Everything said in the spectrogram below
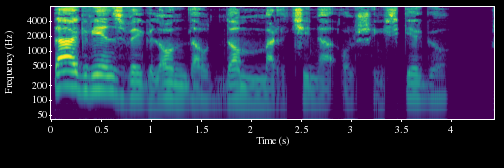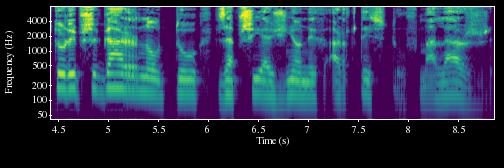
Tak więc wyglądał dom Marcina Olszyńskiego, który przygarnął tu zaprzyjaźnionych artystów, malarzy.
